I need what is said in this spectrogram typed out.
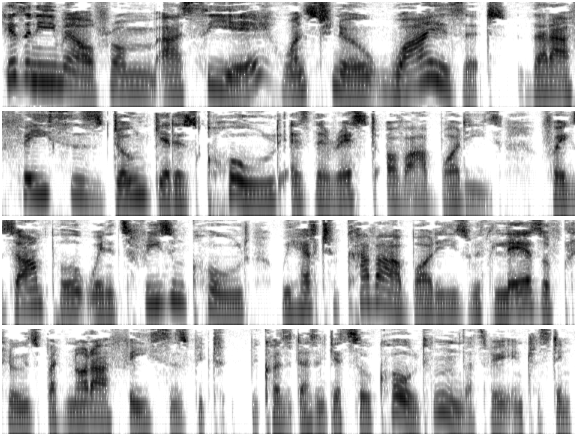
Here's an email from uh, CA wants to know why is it that our faces don't get as cold as the rest of our bodies? For example, when it's freezing cold, we have to cover our bodies with layers of clothes, but not our faces bec- because it doesn't get so cold. Hmm, that's very interesting.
